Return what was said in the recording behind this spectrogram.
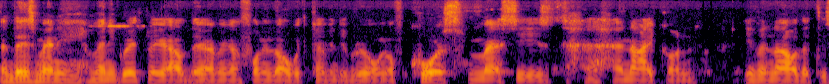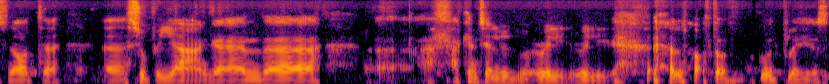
and there's many many great players out there. I mean, I fall in love with Kevin De Bruyne. Of course, Messi is an icon, even now that he's not uh, uh, super young. And uh, I can tell you, really, really, a lot of good players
